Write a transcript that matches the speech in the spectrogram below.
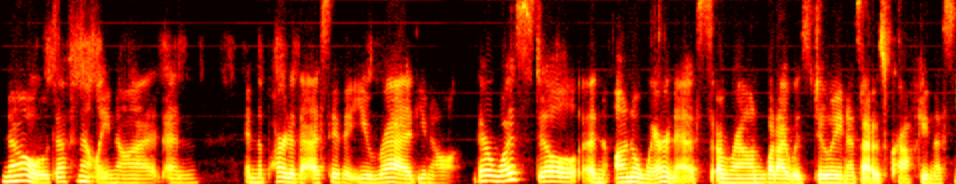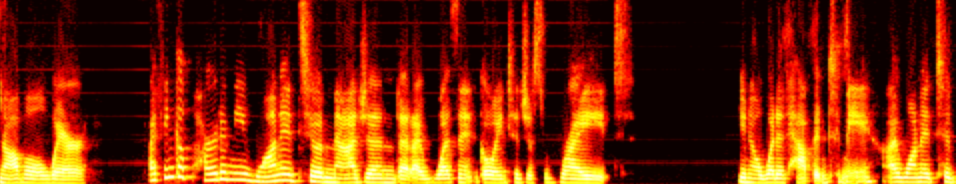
no definitely not and in the part of the essay that you read, you know, there was still an unawareness around what I was doing as I was crafting this novel, where I think a part of me wanted to imagine that I wasn't going to just write, you know, what had happened to me. I wanted to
